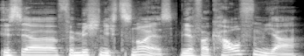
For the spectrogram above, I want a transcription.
Ist ja für mich nichts Neues. Wir verkaufen ja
